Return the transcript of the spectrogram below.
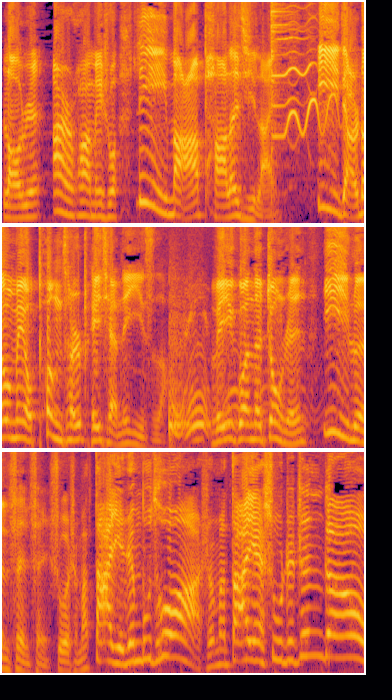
老人二话没说，立马爬了起来。一点都没有碰瓷儿赔钱的意思啊！围观的众人议论纷纷，说什么大爷人不错，什么大爷素质真高，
